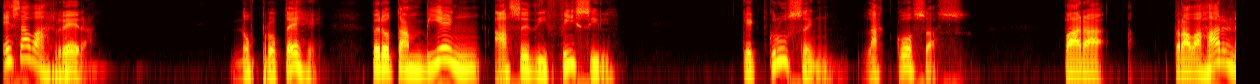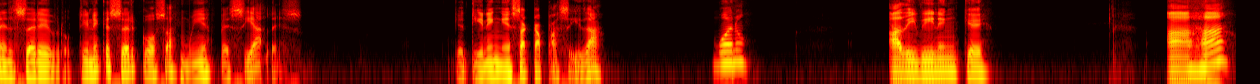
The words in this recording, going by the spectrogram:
Esa barrera nos protege, pero también hace difícil que crucen las cosas para trabajar en el cerebro. Tiene que ser cosas muy especiales que tienen esa capacidad. Bueno, adivinen qué. Ajá.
